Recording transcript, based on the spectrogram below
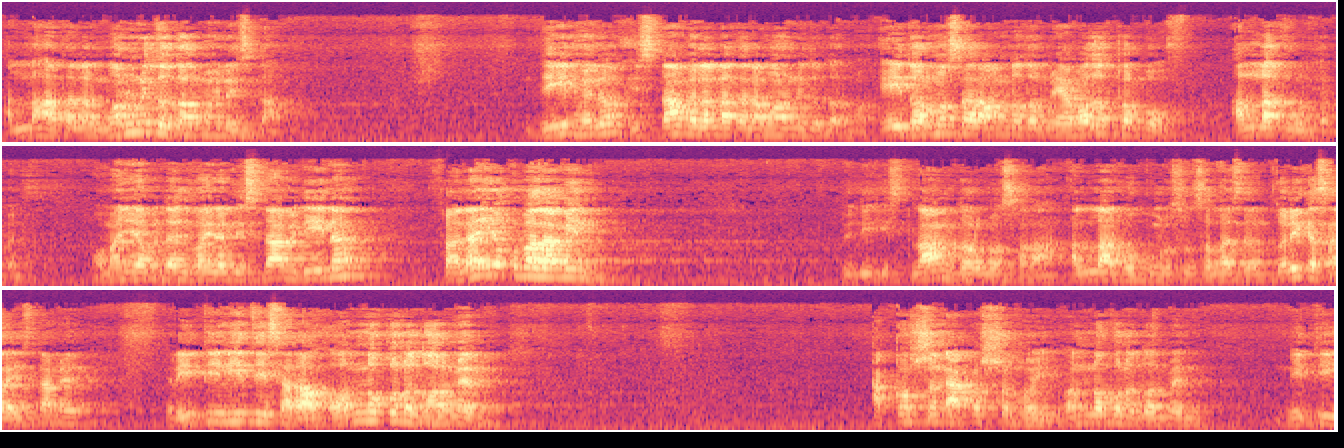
আল্লাহ তাআলার মনোনীত ধর্ম হলো ইসলাম। দিন হলো ইসলাম হলো আল্লাহ তাআলা মনোনীত ধর্ম। এই ধর্ম ছাড়া অন্য ধর্মে ইবাদত করব, আল্লাহ কবুল করবেন ওমান ইয়াবতাগি গায়রাল ইসলামি দীনান ফালা ইউকবালা মিন যদি ইসলাম ধর্ম ছাড়া, আল্লাহর হুকুম রাসূল সাল্লাল্লাহু আলাইহি ওয়াসাল্লাম তরিকা ছাড়া, ইসলামের রীতিনীতি ছাড়া অন্য কোন ধর্মের আকর্ষণে আকর্ষণ হই, অন্য কোন ধর্মের নীতি,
